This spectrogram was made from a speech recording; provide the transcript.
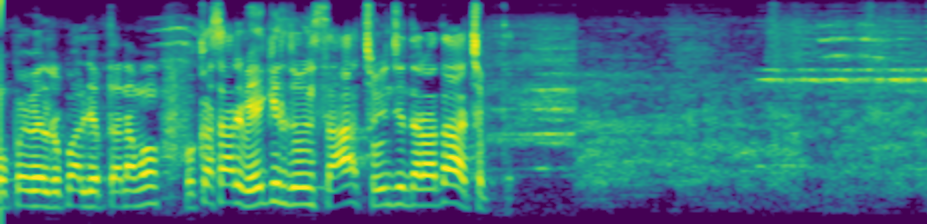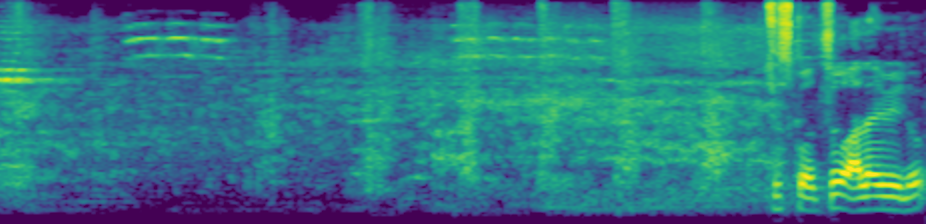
ముప్పై వేల రూపాయలు చెప్తాము ఒక్కసారి వెహికల్ చూపిస్తా చూపించిన తర్వాత చెప్తాను చూసుకోవచ్చు అలవీలు.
